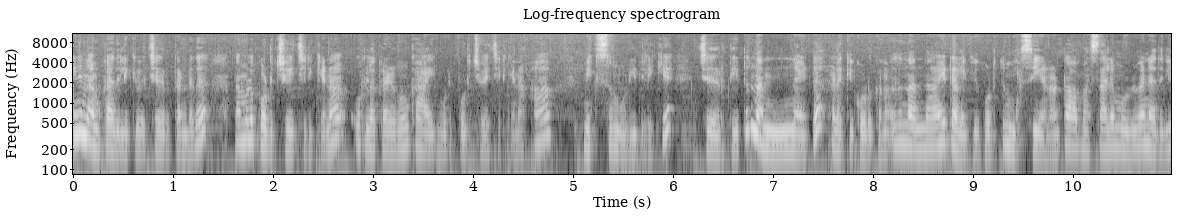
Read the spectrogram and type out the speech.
ഇനി നമുക്ക് അതിലേക്ക് ചേർക്കേണ്ടത് നമ്മൾ പൊടിച്ചു വെച്ചിരിക്കുന്ന ഉരുളക്കിഴങ്ങും കായും കൂടി പൊടിച്ചു വെച്ചിരിക്കുന്ന ആ മിക്സും കൂടി ഇതിലേക്ക് ചേർത്തിട്ട് നന്നായിട്ട് ഇളക്കി കൊടുക്കണം. ഇത് നന്നായിട്ട് ഇളക്കി കൊടുത്ത് മിക്സ് ചെയ്യണം കേട്ടോ. ആ മസാല മുഴുവൻ അതിൽ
